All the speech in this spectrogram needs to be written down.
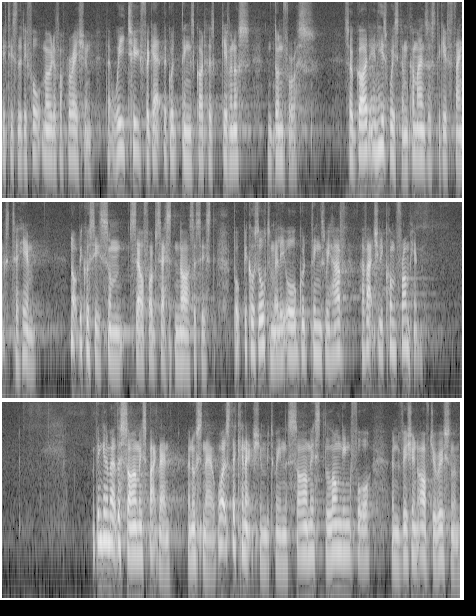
it is the default mode of operation that we too forget the good things God has given us and done for us. So God, in His wisdom, commands us to give thanks to Him. Not because He's some self obsessed narcissist, but because ultimately all good things we have have actually come from Him. I'm thinking about the psalmist back then and us now. What's the connection between the psalmist longing for and vision of Jerusalem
